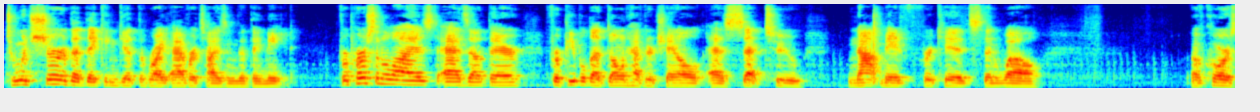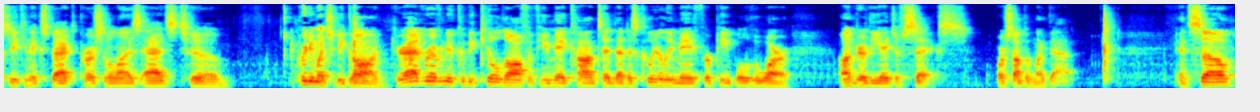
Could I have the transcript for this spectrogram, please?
to ensure that they can get the right advertising that they need. For personalized ads out there, for people that don't have their channel as set to not made for kids, then well, of course you can expect personalized ads to pretty much be gone. Your ad revenue could be killed off if you make content that is clearly made for people who are under the age of six or something like that. And so,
